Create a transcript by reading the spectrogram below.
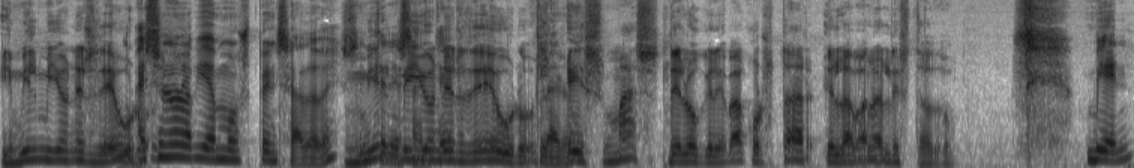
Y mil millones de euros. Eso no lo habíamos pensado, ¿ves? Mil Interesante. millones de euros Claro. es más de lo que le va a costar el aval al Estado. Bien,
